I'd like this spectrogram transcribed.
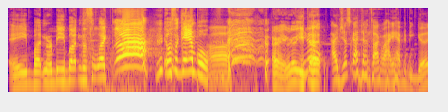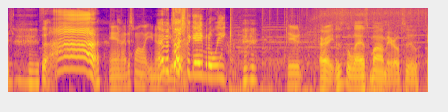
A button or B button to select. Ah! It was a gamble. uh, All right, we're gonna you eat know, that. I just got done talking about how you have to be good, Ah! and I just want to let you know. I haven't you touched are. the game in a week. dude. All right, this is the last bomb arrow too.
